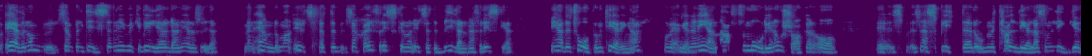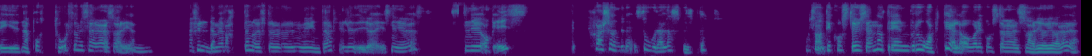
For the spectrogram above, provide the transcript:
Även om till exempel dieseln är mycket billigare där nere och så vidare. Men ändå man utsätter sig själv för risker, man utsätter bilarna för risker. Vi hade två punkteringar på vägen. Mm. Den ena förmodligen orsakad av eh, såna splitter och metalldelar som ligger i den här potthål som vi säger här i Sverige. Mm. Fyllda med vatten då efter nu i vinter, eller snö, snö och is. Skär sönder det stora lastbilsdäck. Och sånt, det kostar ju sen att det är en bråkdel av vad det kostar här i Sverige att göra det.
